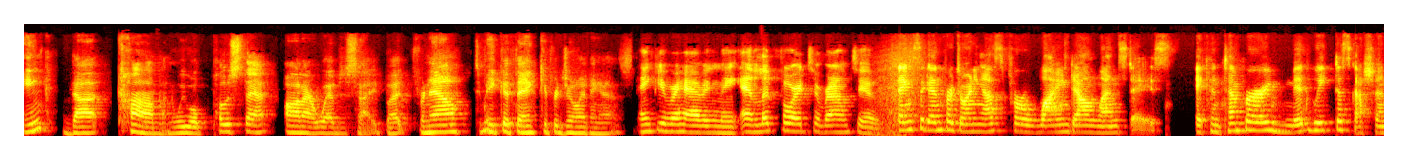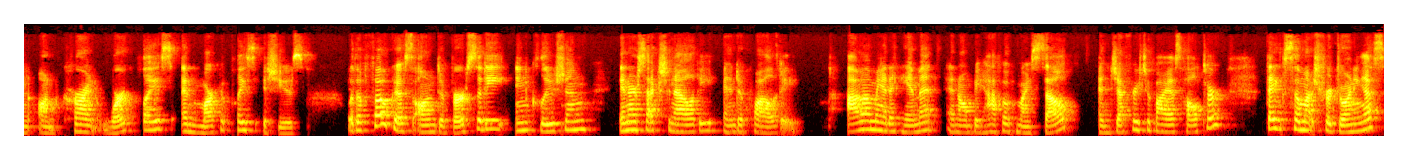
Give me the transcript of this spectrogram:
tcsgroupinc.com and we will post that on our website. But for now, Tamika, thank you for joining us. Thank you for having me and look forward to round two. Thanks again for joining us for Wind Down Wednesdays, a contemporary midweek discussion on current workplace and marketplace issues with a focus on diversity, inclusion, intersectionality, and equality. I'm Amanda Hammett, and on behalf of myself and Jeffrey Tobias Halter, thanks so much for joining us,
